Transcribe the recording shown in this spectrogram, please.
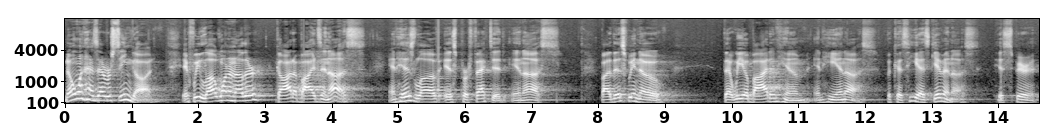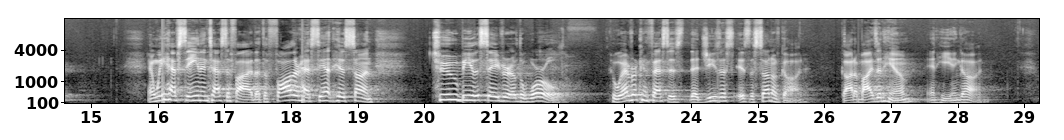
No one has ever seen God. If we love one another, God abides in us, and his love is perfected in us. By this we know that we abide in him and he in us, because he has given us his Spirit. And we have seen and testified that the Father has sent his Son to be the Savior of the world. Whoever confesses that Jesus is the Son of God, God abides in him, and he in God.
